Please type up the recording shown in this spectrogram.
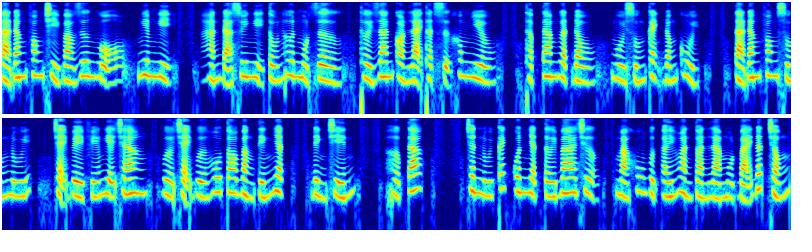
Tả Đăng Phong chỉ vào Dương Gỗ, nghiêm nghị. Hắn đã suy nghĩ tốn hơn một giờ, thời gian còn lại thật sự không nhiều. Thập Tam gật đầu, ngồi xuống cạnh đống củi. Tả Đăng Phong xuống núi, chạy về phía Nghĩa Trang, vừa chạy vừa hô to bằng tiếng Nhật. Đình chiến, hợp tác. Chân núi cách quân Nhật tới ba trượng, mà khu vực ấy hoàn toàn là một bãi đất trống.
